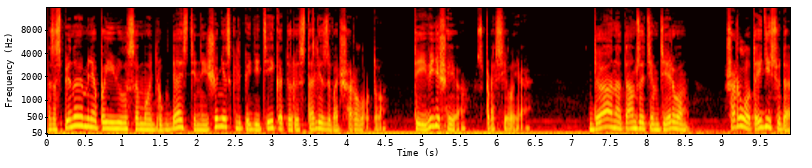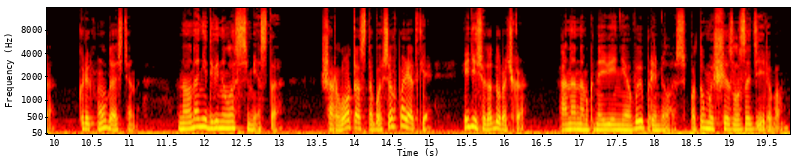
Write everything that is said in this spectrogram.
За спиной у меня появился мой друг Дастин и еще несколько детей, которые стали звать Шарлотту. «Ты видишь ее?» – спросил я. «Да, она там за тем деревом. Шарлотта, иди сюда!» – крикнул Дастин. Но она не двинулась с места. «Шарлотта, с тобой все в порядке? Иди сюда, дурочка!» Она на мгновение выпрямилась, потом исчезла за деревом.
